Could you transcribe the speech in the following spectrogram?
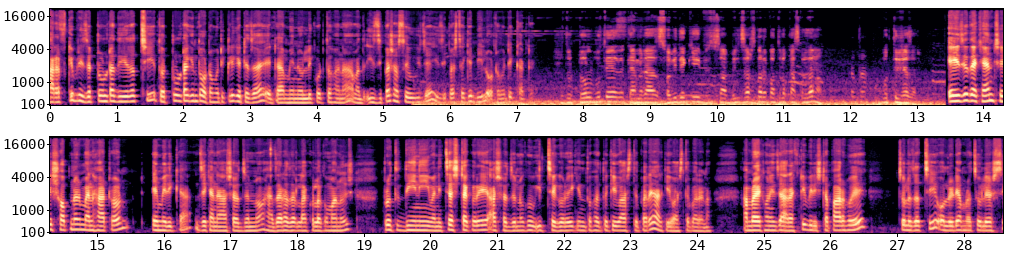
আর এফ কে ব্রিজের টোলটা দিয়ে যাচ্ছি। তো টোলটা কিন্তু অটোমেটিকলি কেটে যায়। এটা ম্যানুয়ালি করতে হয় না। আমাদের ইজি পাস আছে ওই যে ইজি পাস থেকে বিল অটোমেটিক কাটে। শুধু টোল বুথে ক্যামেরা ছবি দেখি সব বিল সার্চ করে কত লোক কাজ করে জানো? বত্রিশ হাজার। এই যে দেখেন সেই স্বপ্নের ম্যানহাটন আমেরিকা যেখানে আসার জন্য হাজার হাজার লাখ লাখ মানুষ প্রতিদিনই মানে চেষ্টা করে আসার জন্য খুব ইচ্ছে করে কিন্তু হয়তো কেউ আসতে পারে আর কেউ আসতে পারে না। আমরা এখন এই যে আর একটি ব্রিজটা পার হয়ে চলে যাচ্ছি অলরেডি আমরা চলে আসছি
